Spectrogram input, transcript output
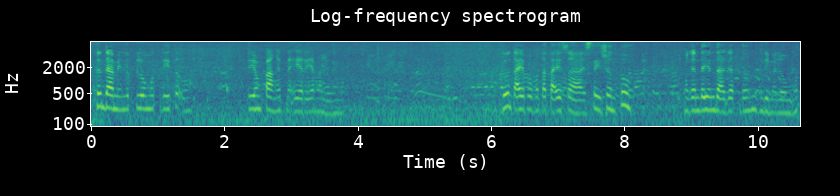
Ito ang dami lumot dito oh. Ito yung pangit na area malumot. Doon tayo pupunta tayo sa station 2. Maganda yung dagat doon, hindi malumot.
